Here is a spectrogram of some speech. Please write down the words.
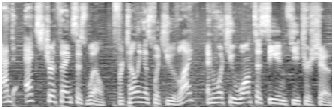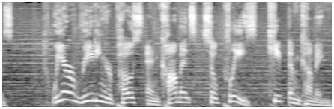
And extra thanks as well for telling us what you like and what you want to see in future shows. We are reading your posts and comments, so please keep them coming.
